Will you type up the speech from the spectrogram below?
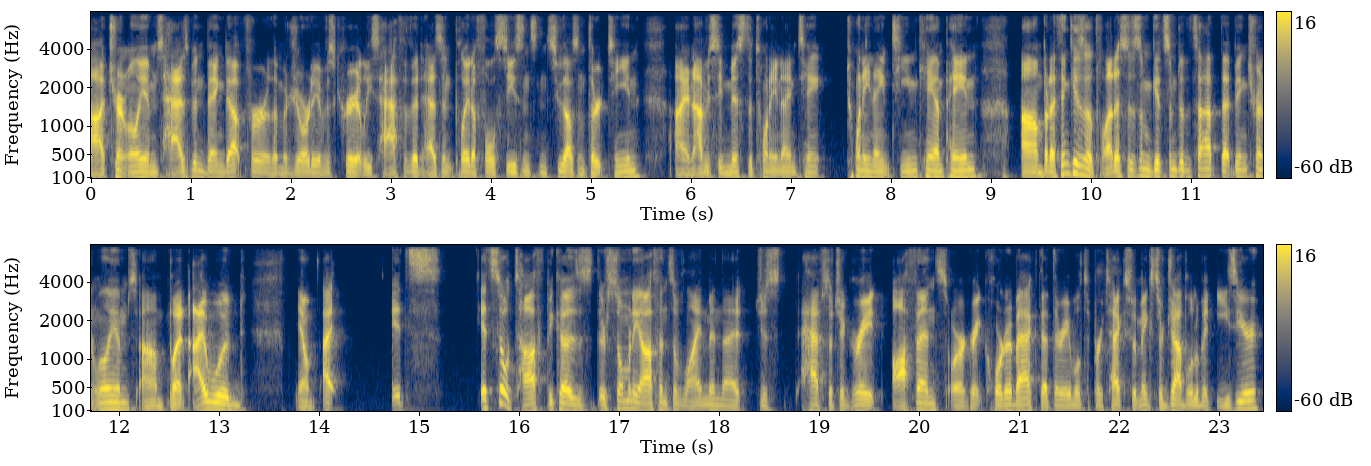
Uh, Trent Williams has been banged up for the majority of his career, at least half of it. Hasn't played a full season since 2013, uh, and obviously missed the 2019 2019 campaign. Um, but I think his athleticism gets him to the top. That being Trent Williams. Um, but I would, you know, I it's it's so tough because there's so many offensive linemen that just have such a great offense or a great quarterback that they're able to protect, so it makes their job a little bit easier.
